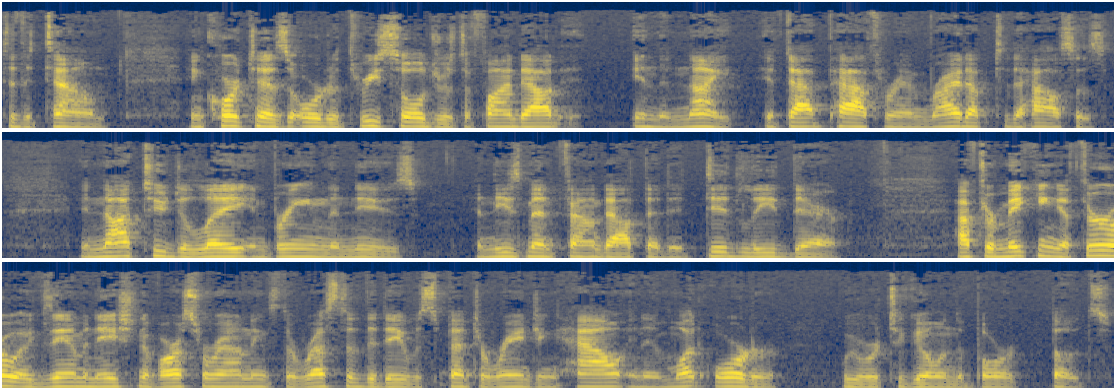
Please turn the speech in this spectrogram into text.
to the town, and Cortez ordered three soldiers to find out in the night if that path ran right up to the houses, and not to delay in bringing the news. And these men found out that it did lead there. After making a thorough examination of our surroundings, the rest of the day was spent arranging how and in what order we were to go in the bo- boats.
